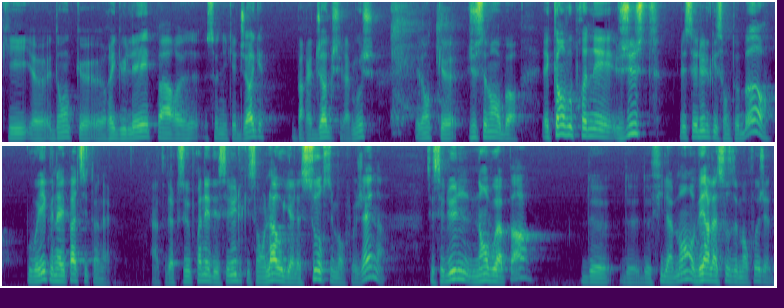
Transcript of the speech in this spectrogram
qui est donc régulé par Sonic et Jog, ou par Jog chez la mouche, et donc justement au bord. Et quand vous prenez juste les cellules qui sont au bord, vous voyez que vous n'avez pas de cytonel. Hein, c'est-à-dire que si vous prenez des cellules qui sont là où il y a la source du morphogène, ces cellules n'envoient pas de, filaments vers la source de morphogène.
